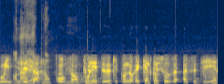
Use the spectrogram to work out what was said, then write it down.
oui, en arrière-plan. On Mm. sent tous les deux qu'on aurait quelque chose à se dire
